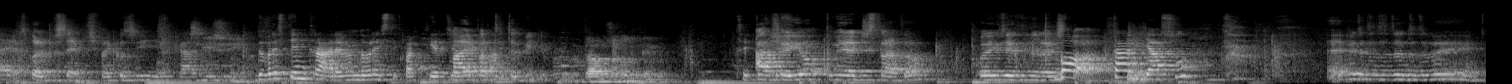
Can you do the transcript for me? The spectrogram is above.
Eh, la scuola è più semplice, fai così in casa. Sì, sì. Dovresti entrare, non dovresti partire. già. Ma è partito il video proprio. Da un sacco di tempo. Sei tu Ah, cioè io, tu mi hai registrato? Quello di te nella registrata? Boh, taglia su. Eh, dove-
